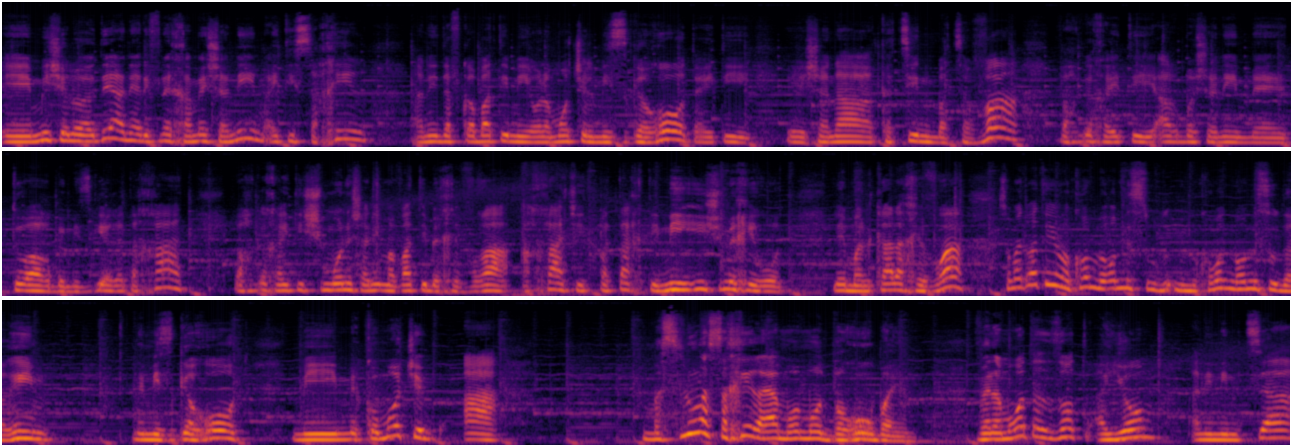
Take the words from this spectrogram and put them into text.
אה, מי שלא יודע, אני לפני חמש שנים הייתי שכיר, אני דווקא באתי מעולמות של מסגרות, הייתי אה, שנה קצין בצבא, ואחר כך הייתי ארבע שנים תואר במסגרת אחת, ואחר כך הייתי שמונה שנים עבדתי בחברה אחת שהתפתחתי מאיש מכירות למנכ"ל החברה. זאת אומרת, באתי ממקום מאוד מסוד... ממקומות מאוד מסודרים, ממסגרות, ממקומות שהמסלול השכיר היה מאוד מאוד ברור בהם. ולמרות זאת, היום אני נמצא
